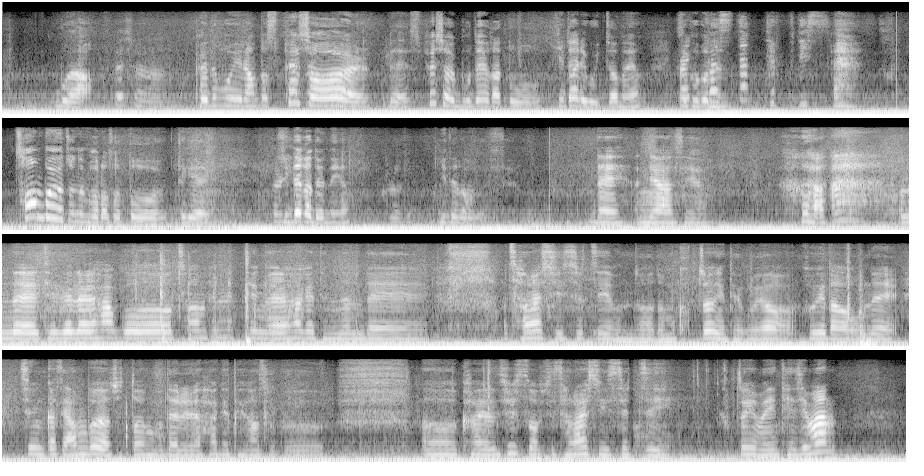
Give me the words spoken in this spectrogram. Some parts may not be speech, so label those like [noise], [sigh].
뭐야 special. 배드보이랑 또 special 네 special 무대가 또 기다리고 있잖아요. 그래서 그거는 [laughs] 처음 보여주는 거라서 또 되게 기대가 되네요. 그러게. 기대가 되고 있어요. 네 안녕하세요. [laughs] 오늘 데뷔를 하고 처음 팬미팅을 하게 됐는데 잘할 수 있을지 먼저 너무 걱정이 되고요. 거기다가 오늘 지금까지 안 보여줬던 무대를 하게 돼가지고 어, 과연 실수 없이 잘할 수 있을지 걱정이 많이 되지만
